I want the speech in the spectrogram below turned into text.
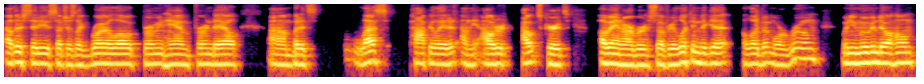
other cities, such as like Royal Oak, Birmingham, Ferndale, um, but it's less populated on the outer outskirts of Ann Arbor. So if you're looking to get a little bit more room when you move into a home,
